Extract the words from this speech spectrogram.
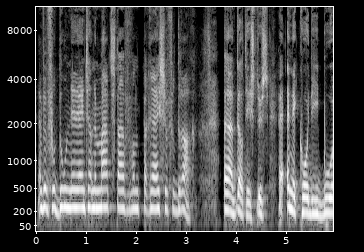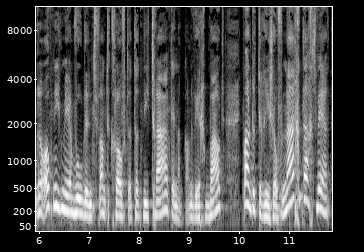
en we voldoen ineens aan de maatstaven van het Parijse verdrag. Uh, dat is dus. en ik hoor die boeren ook niet meer woedend, want ik geloof dat dat niet raakt en dan kan er weer gebouwd. Ik wou dat er eens over nagedacht werd.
